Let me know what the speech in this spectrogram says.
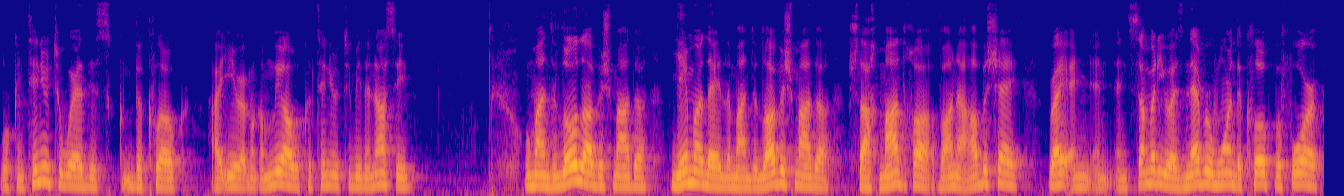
will continue to wear this the cloak, i.e. Rabbi Gamliel will continue to be the Nasi. Umandalolavish Mada, Yemale Lemandalavish Mada, Shlach Madcha, Vana Albashe, right? And, and, and somebody who has never worn the cloak before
